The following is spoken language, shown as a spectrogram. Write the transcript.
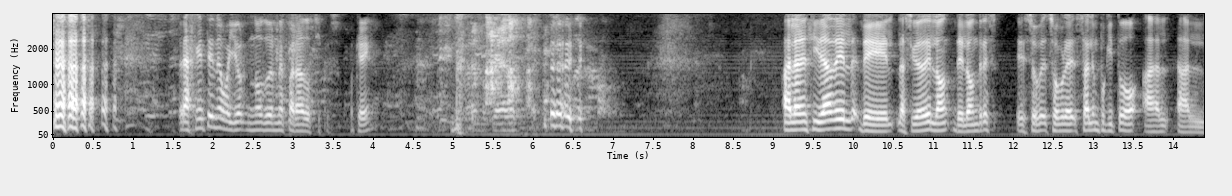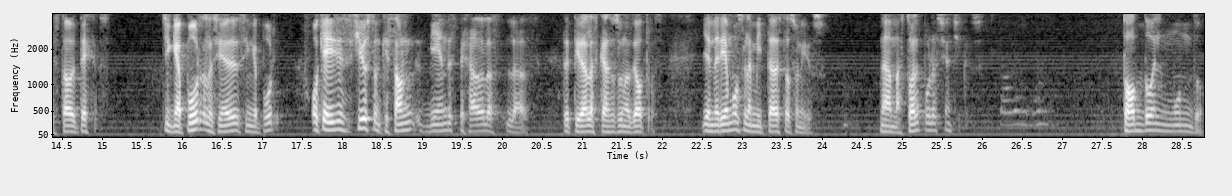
La gente de Nueva York no duerme parado, chicos. ¿Ok? A la densidad de, de la ciudad de, de Londres eh, sobre, sobresale un poquito al, al, estado de Texas. Singapur, la ciudad de Singapur. Ok, dices Houston, que están bien despejadas las, las, retiradas las casas unas de otras. Llenaríamos la mitad de Estados Unidos. Nada más, toda la población, chicos. Todo el mundo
